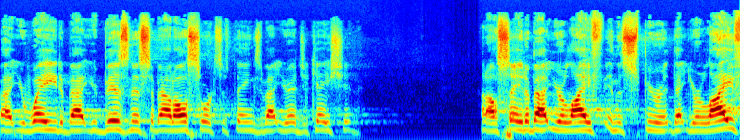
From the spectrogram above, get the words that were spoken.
about your weight, about your business, about all sorts of things, about your education. And I'll say it about your life in the Spirit that your life,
